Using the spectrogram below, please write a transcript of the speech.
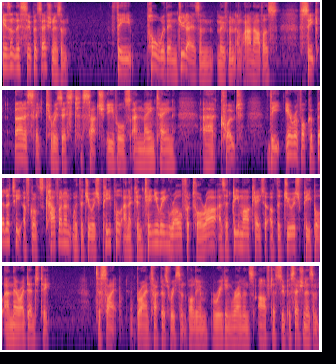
Isn't this supersessionism? The Paul within Judaism movement and others seek earnestly to resist such evils and maintain, uh, quote, the irrevocability of God's covenant with the Jewish people and a continuing role for Torah as a demarcator of the Jewish people and their identity. To cite Brian Tucker's recent volume, Reading Romans After Supersessionism.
